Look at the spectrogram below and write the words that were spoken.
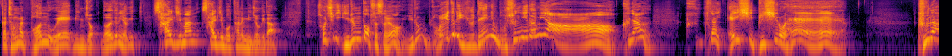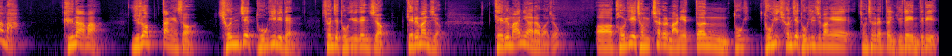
그러니까 정말 번외 민족. 너희들은 여기 살지만 살지 못하는 민족이다. 솔직히 이름도 없었어요. 이름 너희들이 유대인이 무슨 이름이야. 그냥 그냥 A씨, B씨로 해. 그나마 그나마 유럽 땅에서 현재 독일이 된 현재 독일이 된 지역 게르만 지역 게르마니아라고 하죠. 어, 거기에 정착을 많이 했던 독일, 독일, 현재 독일 지방에 정착을 했던 유대인들이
